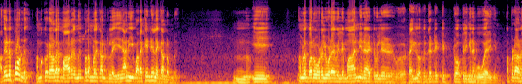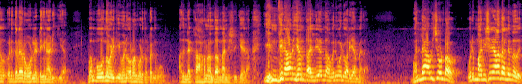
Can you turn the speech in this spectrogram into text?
അത് എളുപ്പമുണ്ട്. നമുക്കൊരാളെ മാറുന്നു ഇപ്പോൾ നമ്മൾ കണ്ടിട്ടില്ല? ഞാൻ ഈ വടക്കേ ഇന്ത്യയിലെ കണ്ടിട്ടുണ്ട്. ഈ നമ്മളിപ്പോൾ റോഡിലൂടെ വലിയ മാന്യനായിട്ട് വലിയ ഒക്കെ കെട്ടി ടിപ്പ് ടോപ്പിൽ ഇങ്ങനെ പോകുമായിരിക്കും അപ്പോഴാണ് ഒരുത്തടെ റോഡിലിട്ട് ഇങ്ങനെ അടിക്കുക. ഇവൻ പോകുന്ന വഴിക്ക് ഇവൻ ഉറം കൊടുത്തിട്ടങ്ങ് പോകും. അതിന്റെ കാരണം എന്താണെന്ന് അന്വേഷിക്കുകയില്ല എന്തിനാണ് ഞാൻ തല്ലിയെന്ന് അവന് പോലും അറിയാൻ മേല. വല്ല ആവശ്യമുണ്ടോ ഒരു മനുഷ്യനാണ് തല്ലുന്നത്.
